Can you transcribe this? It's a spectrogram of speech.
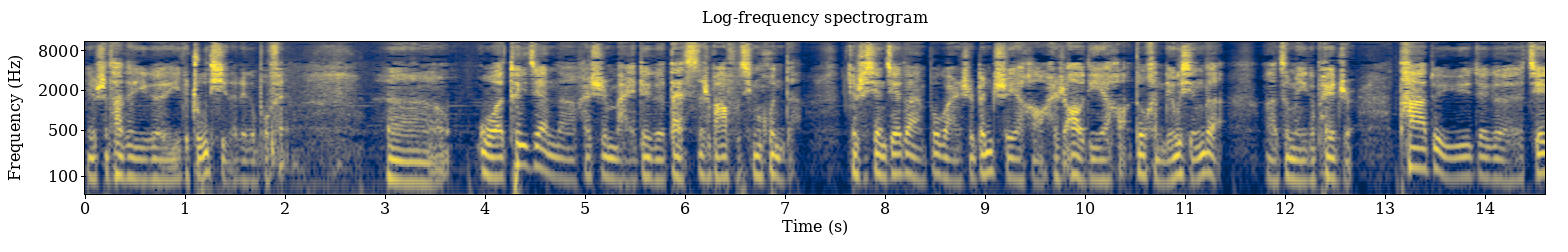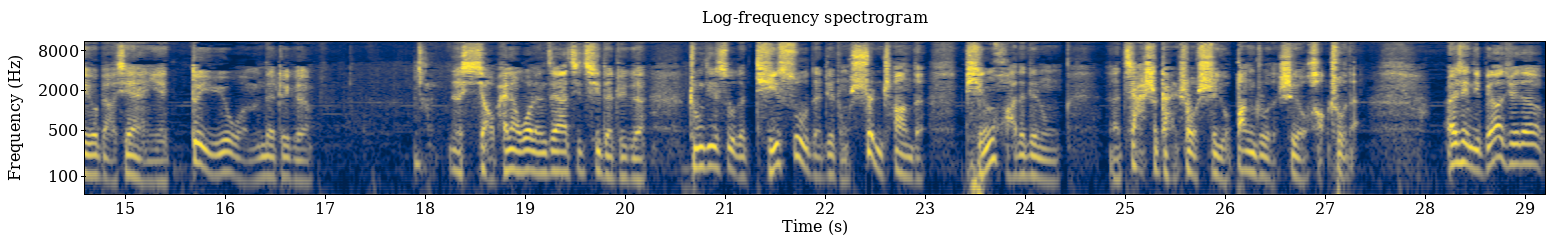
也是它的一个一个主体的这个部分。嗯，我推荐呢，还是买这个带48伏轻混的。这是现阶段不管是奔驰也好，还是奥迪也好，都很流行的啊这么一个配置。它对于这个节油表现，也对于我们的这个那小排量涡轮增压机器的这个中低速的提速的这种顺畅的、平滑的这种呃驾驶感受是有帮助的，是有好处的。而且你不要觉得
